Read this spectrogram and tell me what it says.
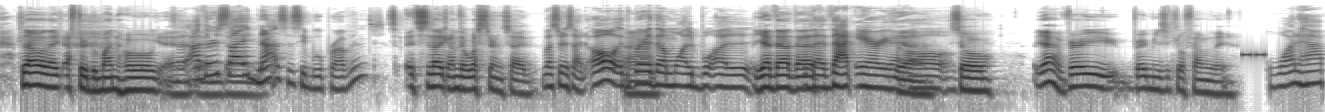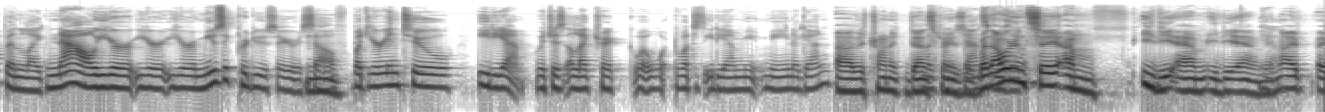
so like after Dumanjug and, The other and, side um, na sa Cebu province, it's, it's like on the western side western side. Oh, it's where the Moalboal yeah that that that, that area. yeah Oh, so yeah very very musical family what happened? Like now you're you're you're a music producer yourself, Mm-hmm. but you're into EDM, which is electric. What what, what does EDM mean again? uh, electronic dance Electronic music dance but I wouldn't say I'm EDM EDM Yeah. and I, I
